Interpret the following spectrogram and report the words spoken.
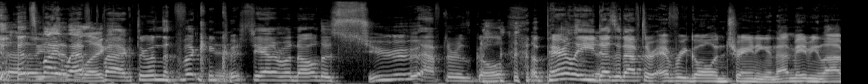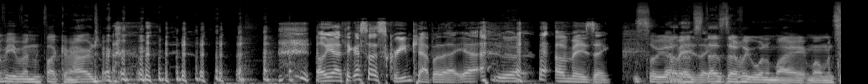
Oh, that's my yeah, left like- back doing the fucking Cristiano Ronaldo suit after his goal. Apparently, he does it after every goal in training, and that made me laugh even fucking harder. Oh yeah, I think I saw a screen cap of that. Yeah, yeah. amazing. So yeah, that's, Amazing. that's definitely one of my moments.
